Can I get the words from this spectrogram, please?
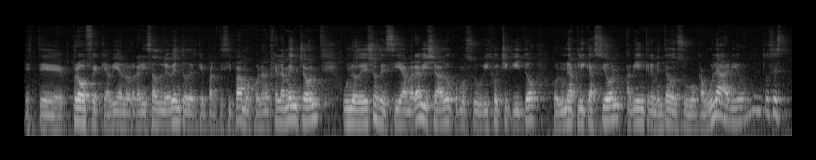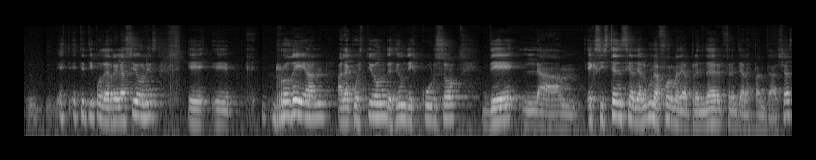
este, profes que habían organizado un evento del que participamos con Ángela Menchón, uno de ellos decía maravillado cómo su hijo chiquito con una aplicación había incrementado su vocabulario. Entonces, este, este tipo de relaciones eh, eh, rodean a la cuestión desde un discurso de la mm, existencia de alguna forma de aprender frente a las pantallas,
